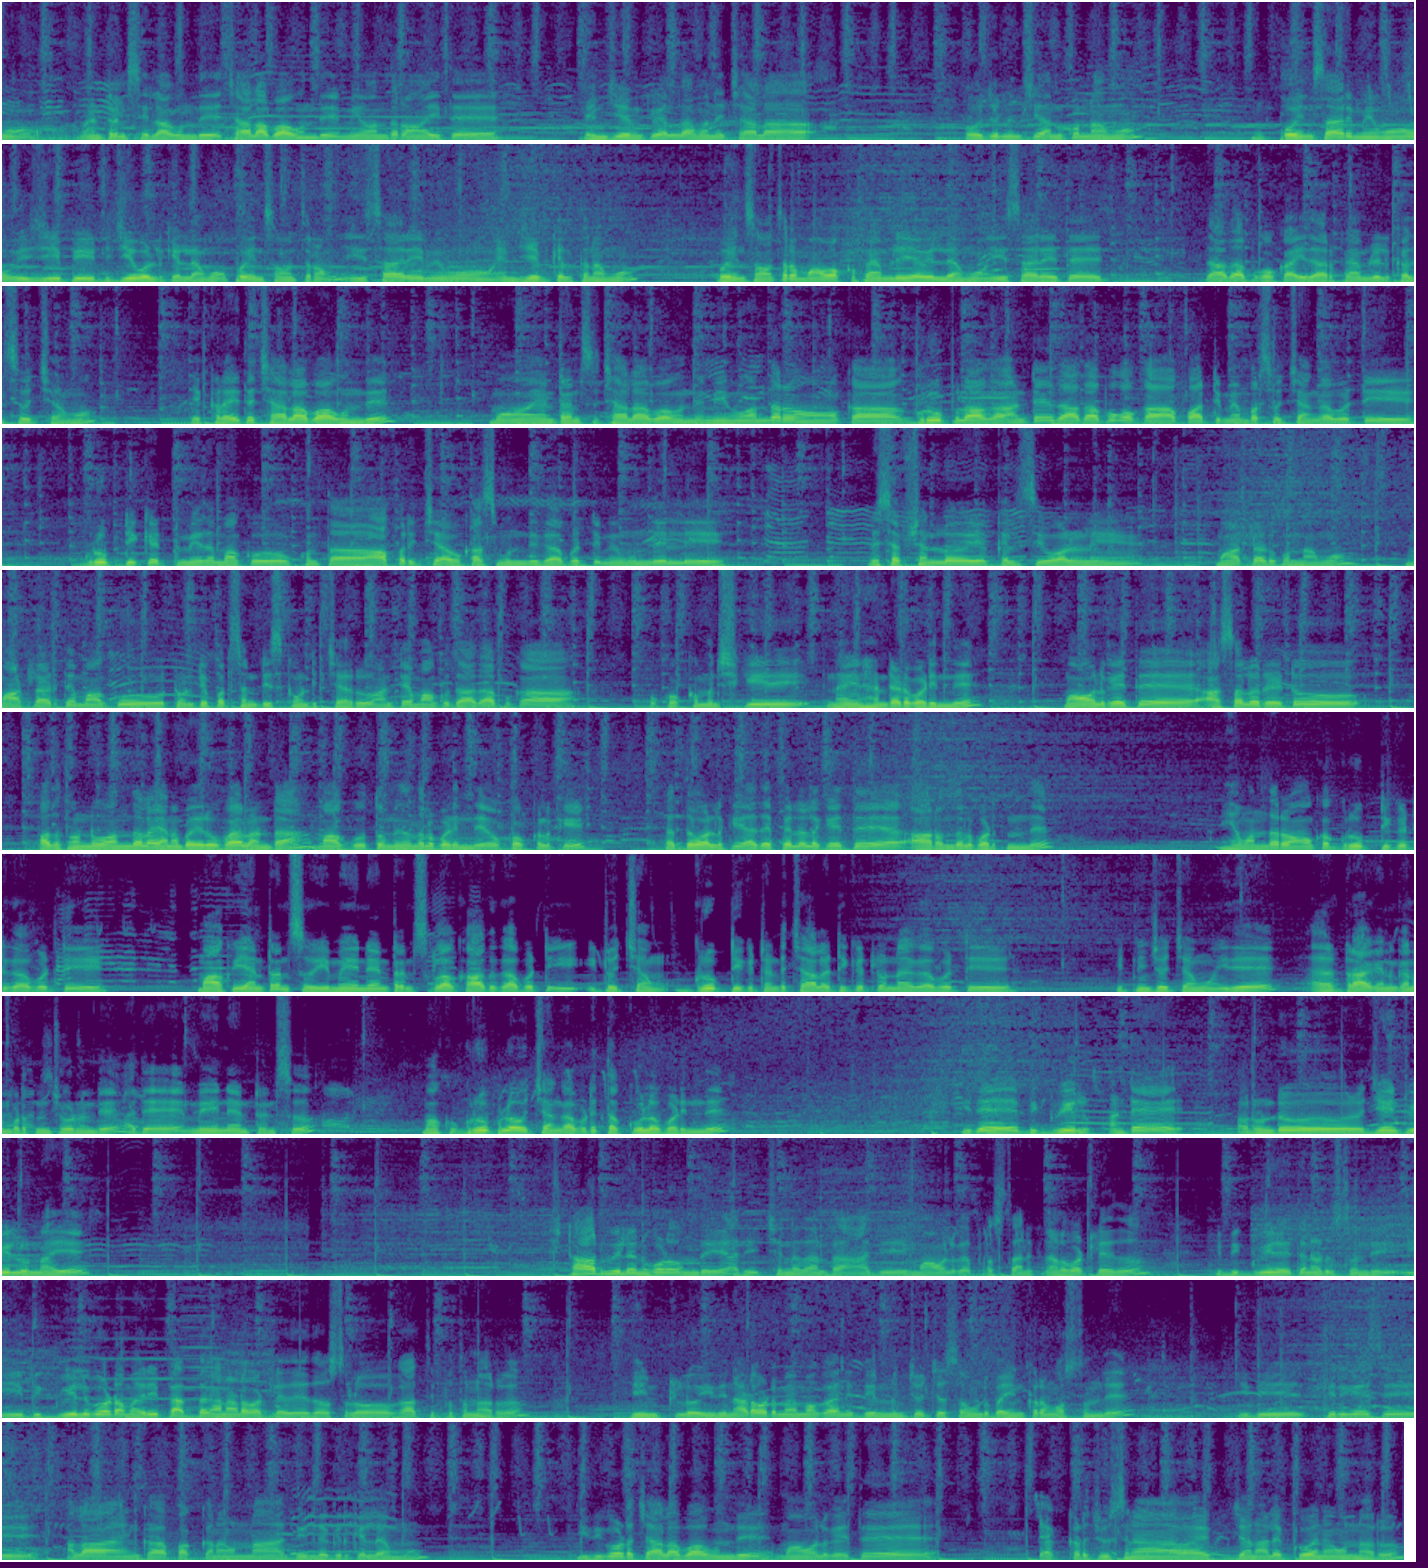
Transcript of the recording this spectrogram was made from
ఎంట్రన్స్ ఇలా ఉంది చాలా బాగుంది. మేమందరం అయితే ఎంజిఎంకి వెళ్దామని చాలా రోజుల నుంచి అనుకున్నాము. పోయినసారి మేము విజీపీ డిజీ వరల్డ్కి వెళ్ళాము పోయిన సంవత్సరం. ఈసారి మేము ఎంజిఎంకి వెళ్తున్నాము. పోయిన సంవత్సరం మా ఒక్క ఫ్యామిలీయే వెళ్ళాము. ఈసారి అయితే దాదాపుగా ఒక ఐదు ఆరు ఫ్యామిలీలు కలిసి వచ్చాము. ఇక్కడైతే చాలా బాగుంది. మా ఎంట్రన్స్ చాలా బాగుంది. మేము అందరం ఒక గ్రూప్ లాగా అంటే దాదాపుగా ఒక ఫార్టీ మెంబర్స్ వచ్చాం కాబట్టి గ్రూప్ టికెట్ మీద మాకు కొంత ఆఫర్ ఇచ్చే అవకాశం ఉంది కాబట్టి మేము ముందు వెళ్ళి రిసెప్షన్లో కలిసి వాళ్ళని మాట్లాడుకున్నాము. మాట్లాడితే మాకు ట్వంటీ పర్సెంట్ డిస్కౌంట్ ఇచ్చారు. అంటే మాకు దాదాపుగా ఒక్కొక్క మనిషికి నైన్ హండ్రెడ్ పడింది. మామూలుగా అయితే అసలు రేటు పదకొండు వందల ఎనభై రూపాయలు అంట మాకు తొమ్మిది వందలు పడింది ఒక్కొక్కరికి పెద్దవాళ్ళకి. అదే పిల్లలకైతే ఆరు వందలు పడుతుంది. మేమందరం ఒక గ్రూప్ టికెట్ కాబట్టి మాకు ఎంట్రన్స్ ఈ మెయిన్ ఎంట్రన్స్లో కాదు కాబట్టి ఇటు వచ్చాము గ్రూప్ టికెట్ అంటే చాలా టికెట్లు ఉన్నాయి కాబట్టి ఇటు నుంచి వచ్చాము. ఇదే డ్రాగన్ కనబడుతుంది చూడండి. అదే మెయిన్ ఎంట్రన్స్. మాకు గ్రూప్లో వచ్చాం కాబట్టి తక్కువలో పడింది. ఇదే బిగ్ వీల్. అంటే రెండు జెయింట్ వీల్ ఉన్నాయి. స్టార్ వీల్ అని కూడా ఉంది. అది చిన్నదంట. అది మామూలుగా ప్రస్తుతానికి నడవట్లేదు. ఈ బిగ్ వీల్ అయితే నడుస్తుంది. ఈ బిగ్ వీల్ కూడా మరీ పెద్దగా నడవట్లేదు. ఏదో స్లోగా తిప్పుతున్నారు. దీంట్లో ఇది నడవడమేమో కానీ దీని నుంచి వచ్చే సౌండ్ భయంకరంగా వస్తుంది. ఇది తిరిగేసి అలా ఇంకా పక్కన ఉన్న దీని దగ్గరికి వెళ్ళాము. ఇది కూడా చాలా బాగుంది. మామూలుగా అయితే ఎక్కడ చూసినా జనాలు ఎక్కువనే ఉన్నారు.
